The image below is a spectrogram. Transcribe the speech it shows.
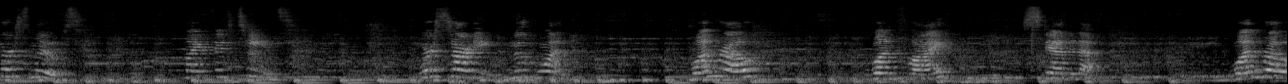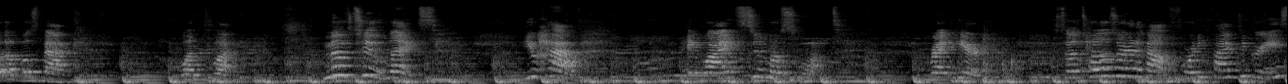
first moves. My 15s. We're starting move one. One row, one fly, stand it up. One row, elbows back, one fly. Move two, legs. you have a wide sumo squat right here. So toes are at about 45 degrees,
